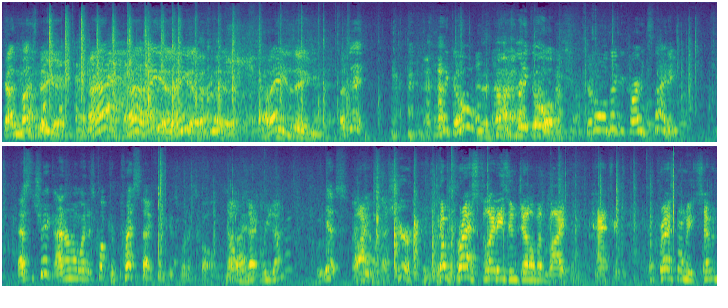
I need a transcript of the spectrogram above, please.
Gotten much bigger. Huh? Ah, thank you, thank you, thank you. Amazing. That's it. Pretty cool. That's pretty cool. Good old deck of cards, tiny. That's the trick. I don't know what it's called. Compressed, I think, is what it's called. No, is that, were you done? Yes. Right, sure. Compressed, ladies and gentlemen, by Patrick. Compressed normally 17.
